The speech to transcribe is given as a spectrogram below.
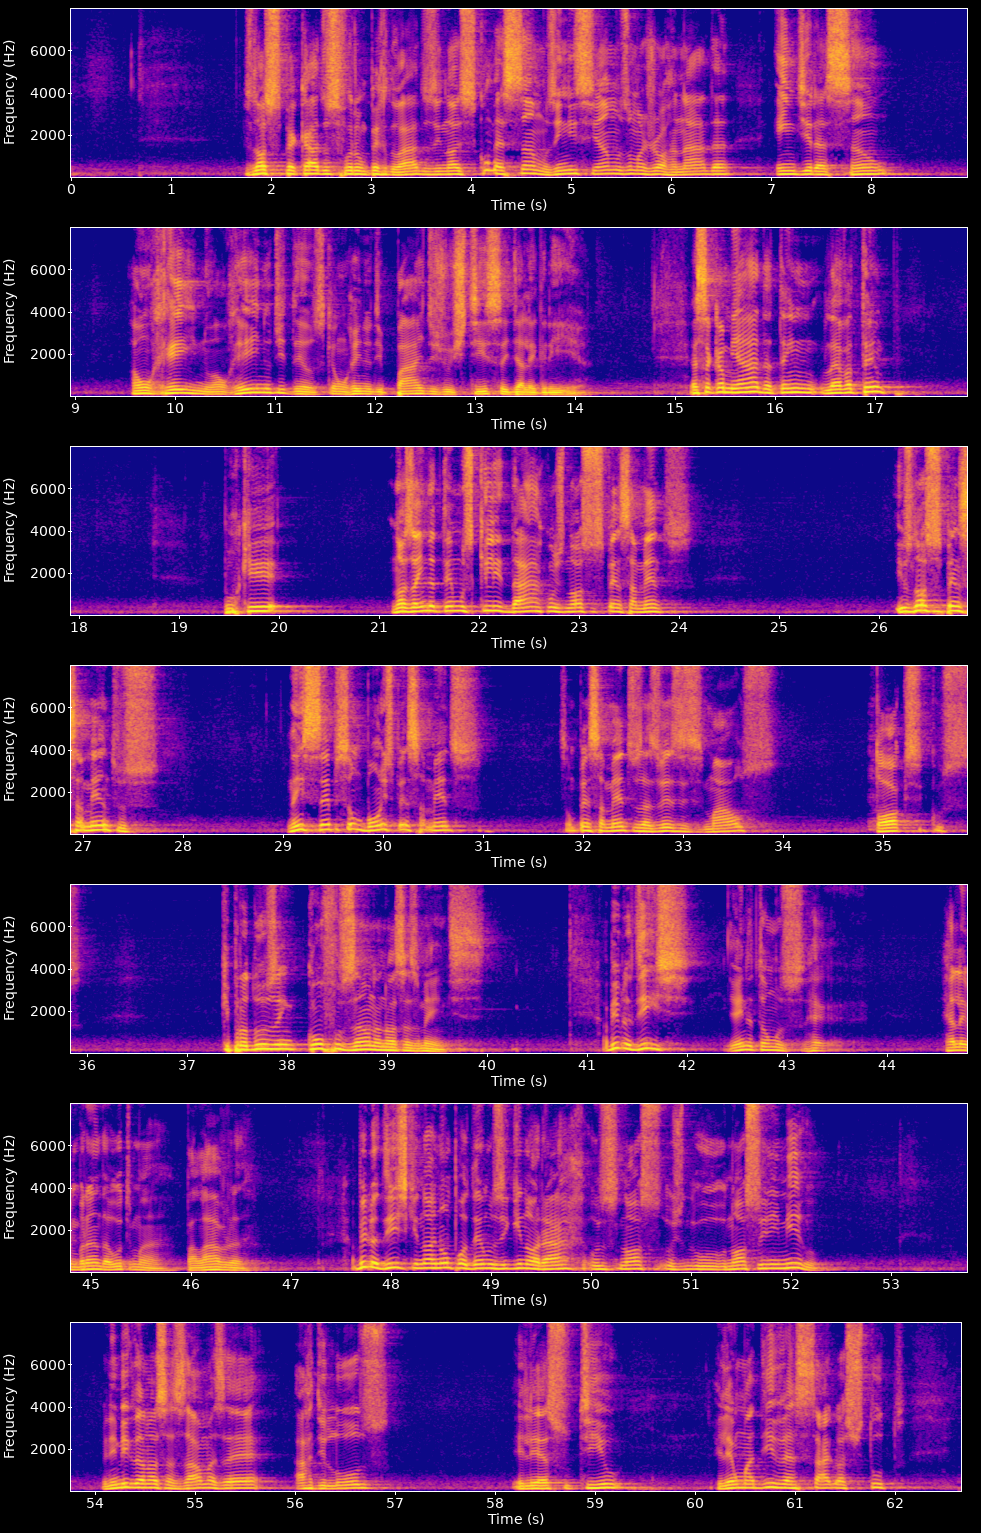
Os nossos pecados foram perdoados e nós começamos, iniciamos uma jornada em direção a um reino, ao reino de Deus, que é um reino de paz, de justiça e de alegria. Essa caminhada tem leva tempo. Porque nós ainda temos que lidar com os nossos pensamentos. E os nossos pensamentos nem sempre são bons pensamentos. São pensamentos às vezes maus, tóxicos, que produzem confusão nas nossas mentes. A Bíblia diz, e ainda estamos relembrando a última palavra, a Bíblia diz que nós não podemos ignorar os nossos, os, o nosso inimigo. O inimigo das nossas almas é ardiloso, ele é sutil, ele é um adversário astuto.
